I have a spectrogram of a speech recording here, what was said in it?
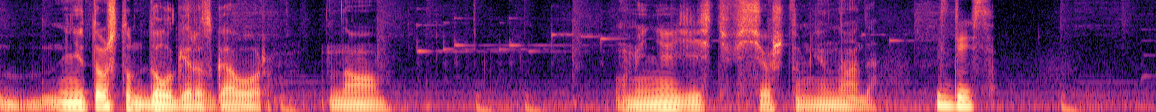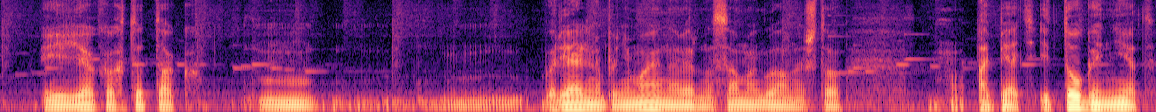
не то, что долгий разговор, но у меня есть все, что мне надо. Здесь. И я как-то так реально понимаю, наверное, самое главное, что ну, опять итога нет.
